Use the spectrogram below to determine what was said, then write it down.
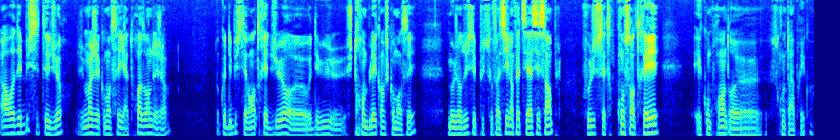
Alors au début c'était dur. Moi j'ai commencé il y a trois ans déjà. Donc au début c'était vraiment très dur. Euh, au début je, tremblais quand je commençais. Mais aujourd'hui c'est plutôt facile. En fait c'est assez simple. Il faut juste être concentré et comprendre euh, ce qu'on t'a appris. Quoi.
